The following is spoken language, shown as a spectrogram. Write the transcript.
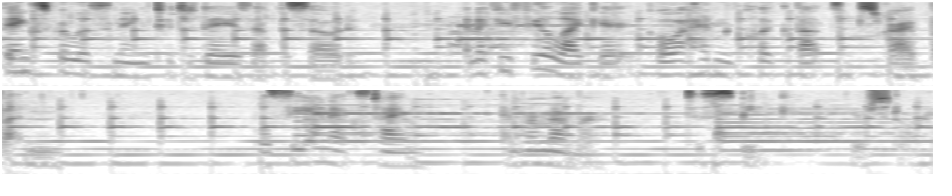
Thanks for listening to today's episode. And if you feel like it, go ahead and click that subscribe button. We'll see you next time. And remember to speak your story.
